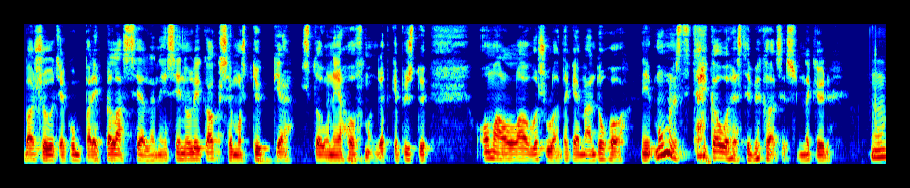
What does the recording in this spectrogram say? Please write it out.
Bashoot ja kumppani pelasi siellä, niin siinä oli kaksi semmoista tykkiä, Stone ja Hoffman, jotka pysty omalla laukaisulla tekemään tuhoa. Niin mun mielestä sitä ei kauheasti vikaisissa näkynyt. No,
